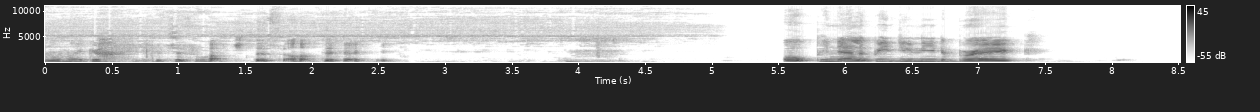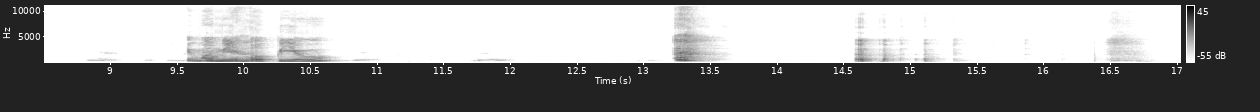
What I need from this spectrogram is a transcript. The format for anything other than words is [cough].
Oh my god, [laughs] you just watched this all day. Oh, Penelope, do you need a break? You want me to help you? [laughs]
